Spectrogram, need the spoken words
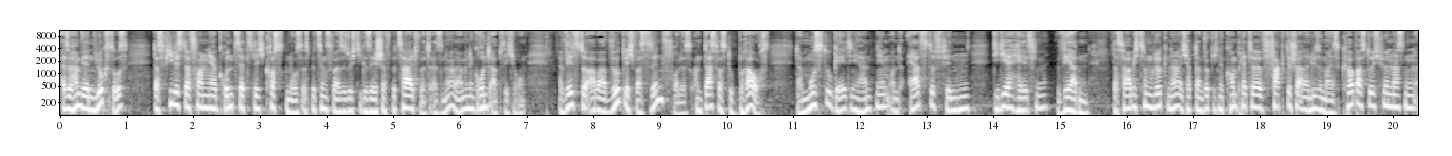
also haben wir einen Luxus, dass vieles davon ja grundsätzlich kostenlos ist, beziehungsweise durch die Gesellschaft bezahlt wird. Also ne, da haben wir eine Grundabsicherung. Da willst du aber wirklich was Sinnvolles und das, was du brauchst, da musst du Geld in die Hand nehmen und Ärzte finden, die dir helfen werden. Das habe ich zum Glück. Ne? Ich habe dann wirklich eine komplette faktische Analyse meines Körpers durchführen lassen.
